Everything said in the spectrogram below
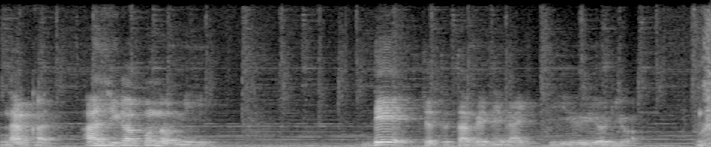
うん。なんか味が好みでちょっと食べれないっていうよりは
